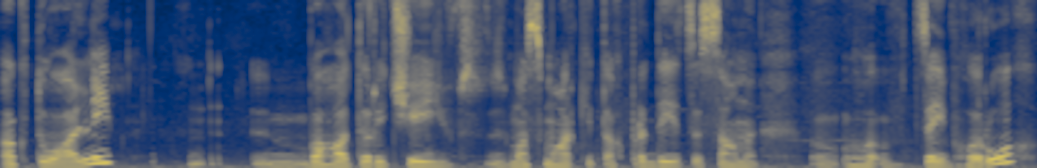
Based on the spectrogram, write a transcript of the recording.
актуальний. Багато речей в мас-маркетах продається саме в цей в горох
